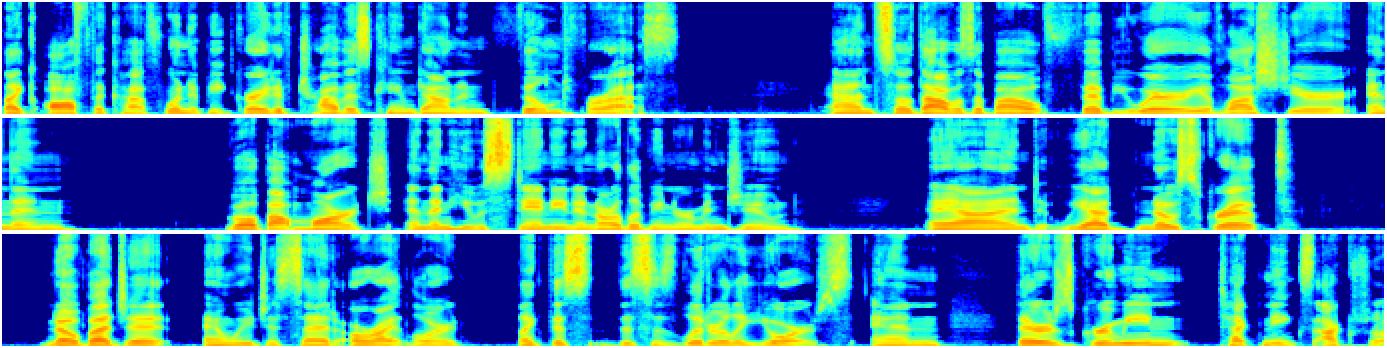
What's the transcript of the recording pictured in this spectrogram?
like off the cuff, wouldn't it be great if Travis came down and filmed for us? And so that was about February of last year, and then well about March, and then he was standing in our living room in June, and we had no script, no budget, and we just said, all right, Lord like this, this is literally yours. And there's grooming techniques, actual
